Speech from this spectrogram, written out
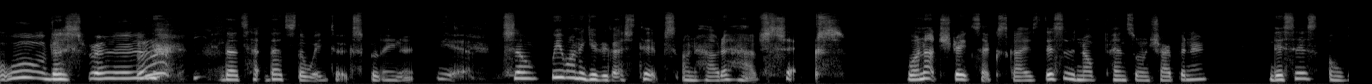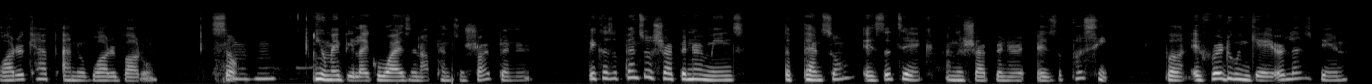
Ooh, best friend. that's that's the way to explain it. Yeah. So we want to give you guys tips on how to have sex. Well, not straight sex, guys. This is no pencil and sharpener. This is a water cap and a water bottle. So Mhm. you may be like, why is it not pencil sharpener? Because a pencil sharpener means the pencil is the dick and the sharpener is the pussy. But if we're doing gay or lesbian,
